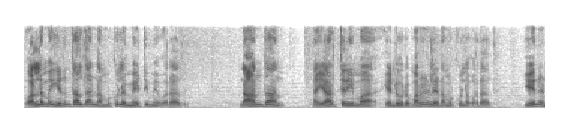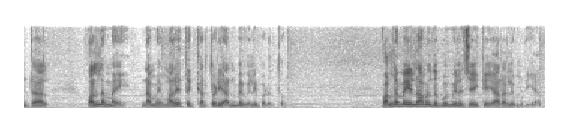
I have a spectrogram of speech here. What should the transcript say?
வல்லமை இருந்தால்தான் நமக்குள்ளே மேட்டிமை வராது. நான் தான் நான் யார் தெரியுமா? என்ற ஒரு மனநிலை நமக்குள்ளே வராது. ஏனென்றால் வல்லமை நம்மை மறைத்து கர்த்துடைய அன்பை வெளிப்படுத்தும். வல்லமை இல்லாமல் இந்த பூமியில் ஜெயிக்க யாராலும் முடியாது.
